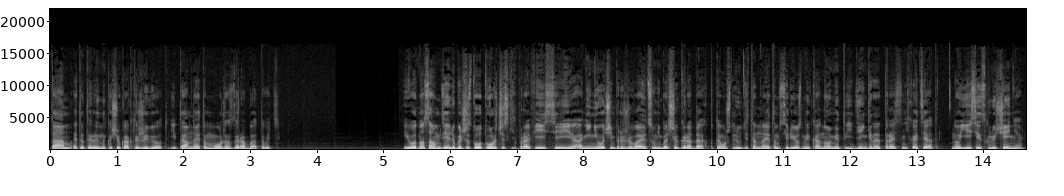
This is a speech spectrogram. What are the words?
там этот рынок еще как-то живет, и там на этом можно зарабатывать. И вот на самом деле большинство творческих профессий, они не очень приживаются в небольших городах, потому что люди там на этом серьезно экономят и деньги на это тратить не хотят. Но есть и исключения.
